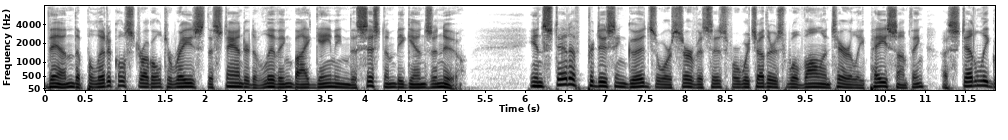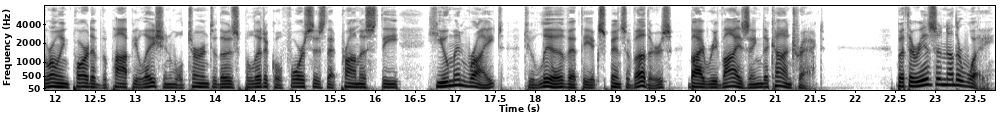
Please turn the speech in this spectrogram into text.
Then the political struggle to raise the standard of living by gaming the system begins anew. Instead of producing goods or services for which others will voluntarily pay something, a steadily growing part of the population will turn to those political forces that promise the human right to live at the expense of others by revising the contract. But there is another way.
